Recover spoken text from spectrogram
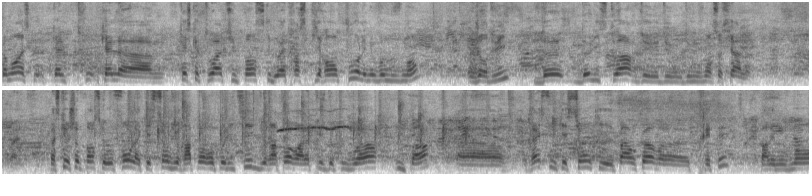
comment est-ce que euh, qu'est-ce que toi tu penses qui doit être inspirant pour les nouveaux mouvements aujourd'hui de, l'histoire du, mouvement social? Parce que je pense qu'au fond la question du rapport aux politiques, du rapport à la prise de pouvoir ou pas, reste une question qui n'est pas encore traitée par les mouvements,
